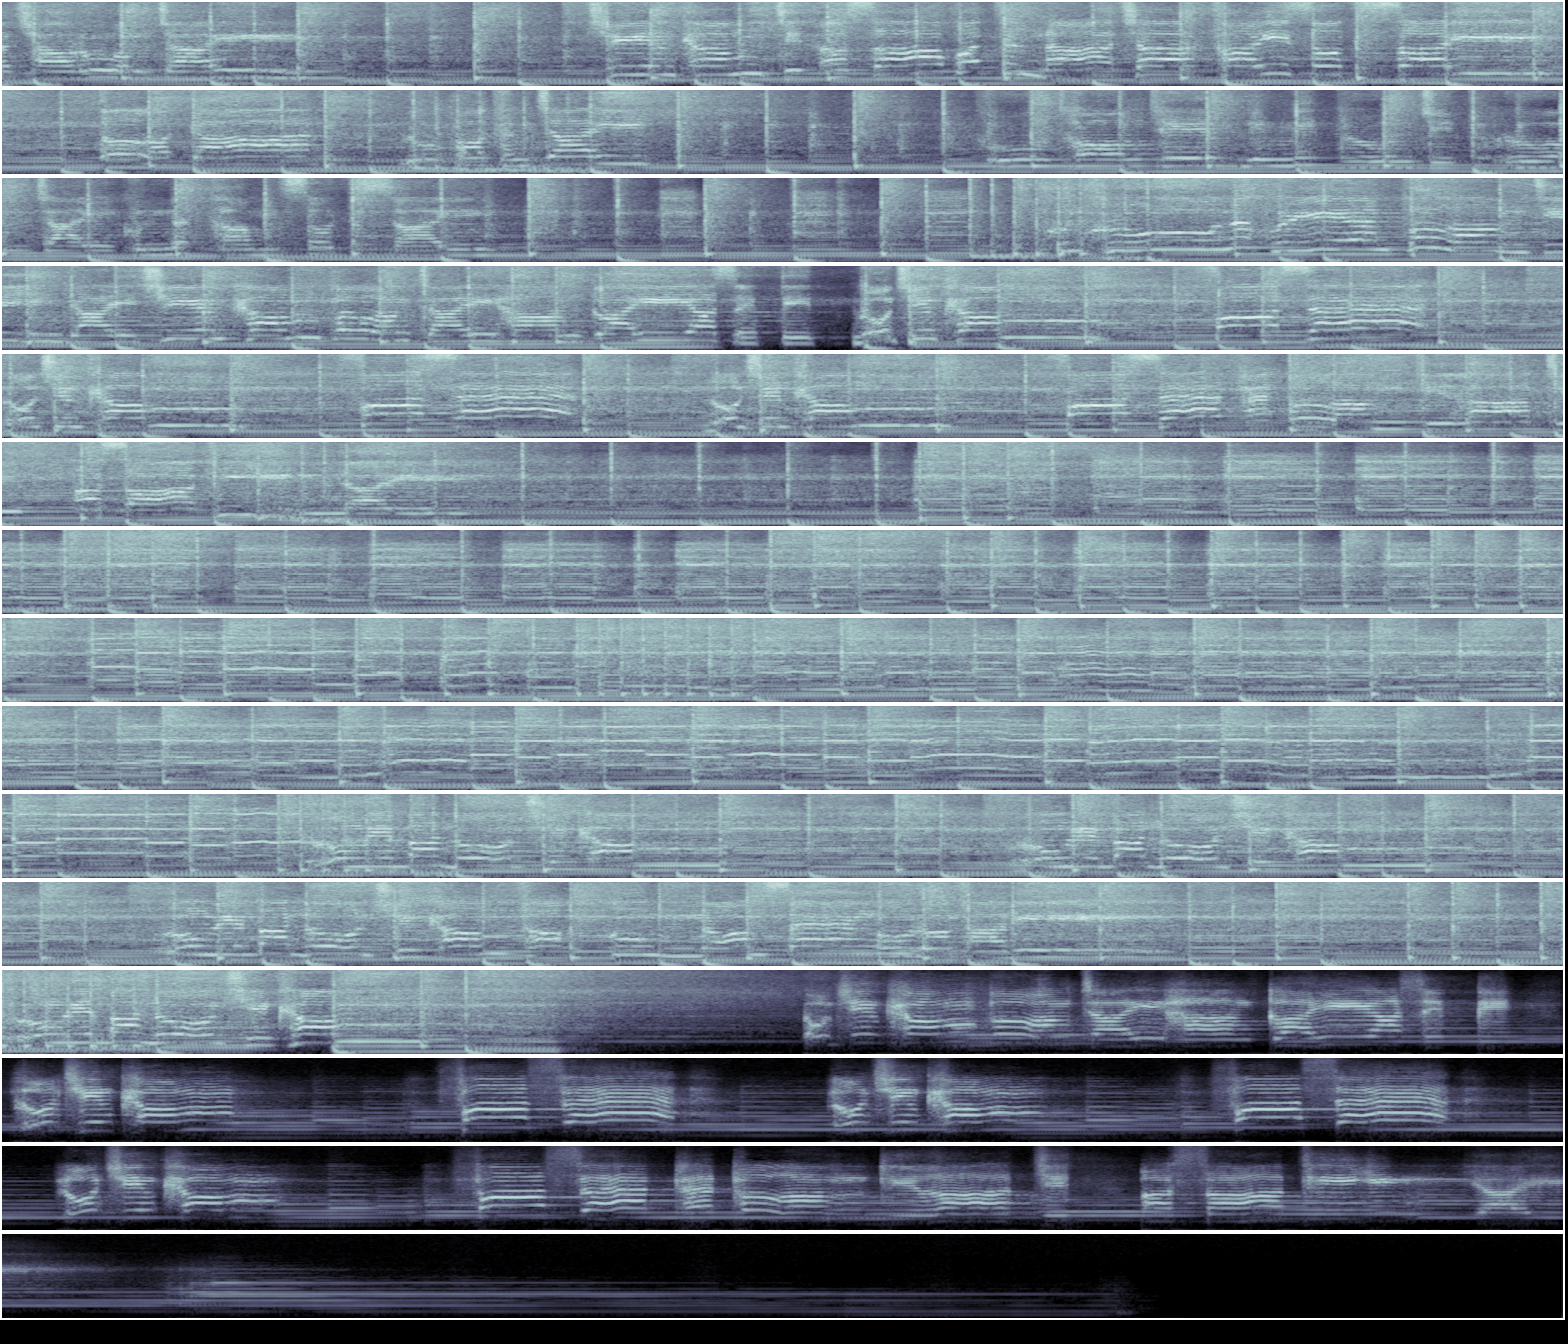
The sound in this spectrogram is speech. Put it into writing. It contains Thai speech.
าวระชาร่วมใจ เชียงคำจิตอาสาพัฒนาชาติไทยสดใส ตลอดกาลลูกพ่อทันใจ ผู้ทองเทพนิมิตรวมจิตรวมใจคุณธรรมสดใส คุณครูนักเรียนพลังที่ยิ่งใหญ่เชียงคำพลังใจห่างไกลยาเสพติดโดนเชียงคำ แสกโดนเชียงคำ ชียงคำโดนเชียงคำพลังใจห่างไกลยาเสพติดโดนเชียงคำฟ้าแสกโดนเชียงคำฟ้าแสกโดนเชียงคำฟ้าแสดแผดพลังกีฬาจิตอาสาที่ยิ่งใหญ่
